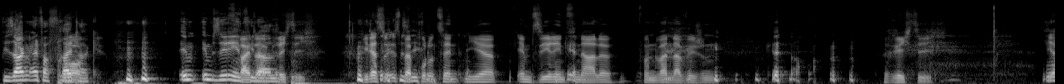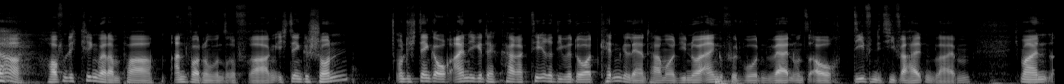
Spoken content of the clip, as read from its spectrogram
wir sagen einfach Freitag. Im, Im Freitag, Serienfinale. richtig. Wie das so ist bei Produzenten hier im Serienfinale von WandaVision. Genau. Richtig. Ja, hoffentlich kriegen wir da ein paar Antworten auf unsere Fragen. Ich denke schon. Und ich denke auch einige der Charaktere, die wir dort kennengelernt haben oder die neu eingeführt wurden, werden uns auch definitiv erhalten bleiben. Ich meine,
